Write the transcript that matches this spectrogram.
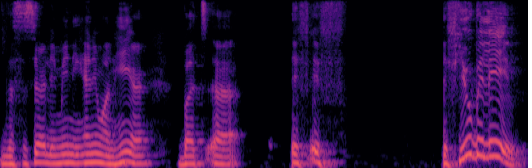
necessarily meaning anyone here, but uh, if if if you believe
